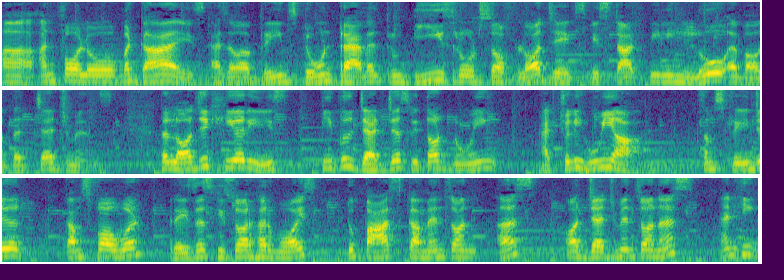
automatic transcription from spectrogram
uh, unfollow. But guys, as our brains don't travel through these roads of logics, we start feeling low about the judgments. The logic here is people judge us without knowing actually who we are. Some stranger comes forward, raises his or her voice to pass comments on us or judgments on us, and he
